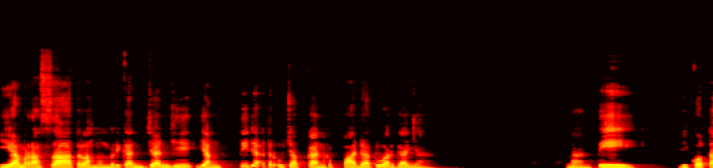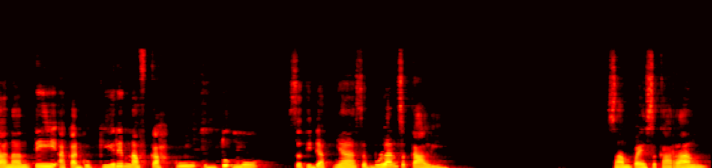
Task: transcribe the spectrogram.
Ia merasa telah memberikan janji yang tidak terucapkan kepada keluarganya. Nanti, di kota nanti akan kukirim nafkahku untukmu setidaknya sebulan sekali. Sampai sekarang,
